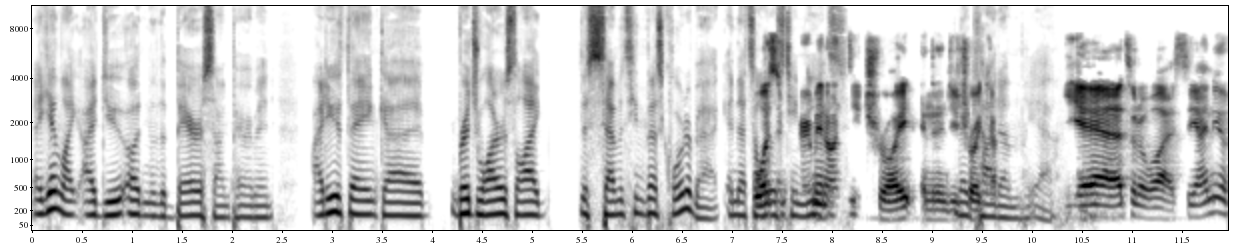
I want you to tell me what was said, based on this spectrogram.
And again, like I do, oh, no, the Bears signed Perriman. I do think uh, Bridgewater's like the 17th best quarterback, and that's all this team Perriman needs. on Detroit, and then they Detroit. cut cut- him, yeah. Yeah, that's what it was. See, I knew.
